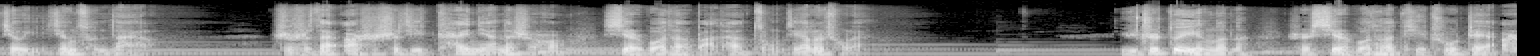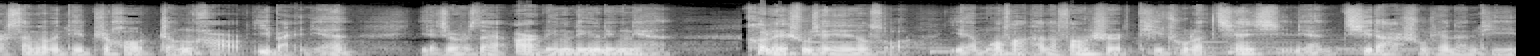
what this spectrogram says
就已经存在了，只是在二十世纪开年的时候，希尔伯特把它总结了出来。与之对应的呢，是希尔伯特提出这二十三个问题之后正好一百年，也就是在二零零零年。克雷数学研究所也模仿他的方式提出了千禧年七大数学难题，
